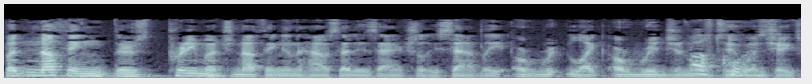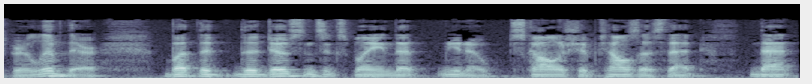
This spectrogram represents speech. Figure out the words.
but nothing. There's pretty much nothing in the house that is actually, sadly, ori- like original Of to when. Shakespeare lived there. But the the docents explained that you know scholarship tells us that that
